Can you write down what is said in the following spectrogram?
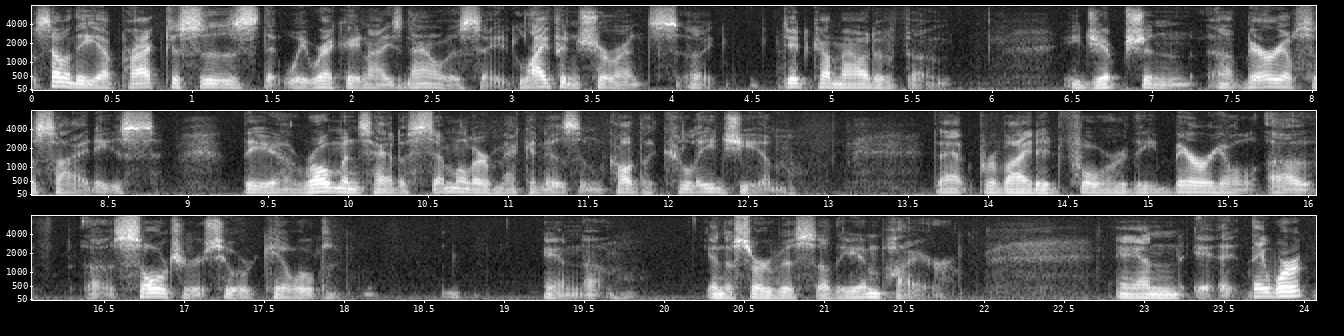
some of the uh, practices that we recognize now as say life insurance uh, did come out of um, Egyptian uh, burial societies. The uh, Romans had a similar mechanism called the collegium that provided for the burial of uh, soldiers who were killed in um, in the service of the empire, and it, they worked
